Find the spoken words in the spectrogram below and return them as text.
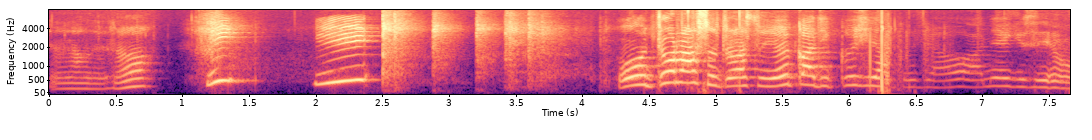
연락돼서. 이, 이. 어, 쫄았어, 쫄았어. 여기까지 끝이야, 끝이야. 어, 안녕히 계세요.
